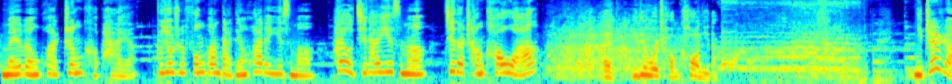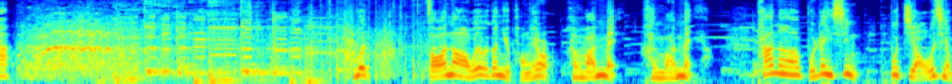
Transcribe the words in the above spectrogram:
没文化真可怕呀！不就是疯狂打电话的意思吗？还有其他意思吗？记得常 call 我啊！哎，一定会常靠你的。你这人，问，早安呐，我有一个女朋友，很完美，很完美呀、她呢不任性，不矫情，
